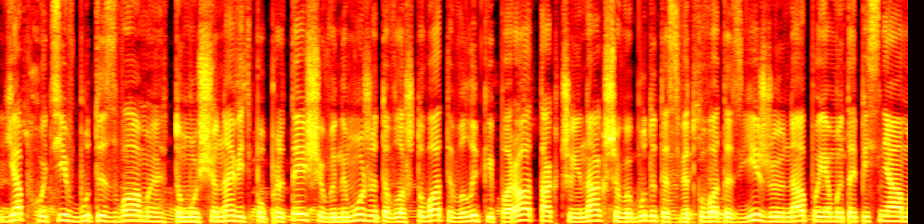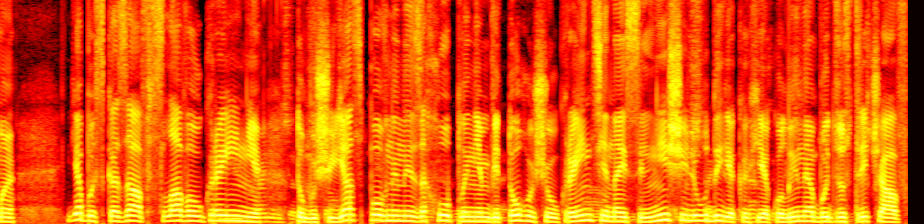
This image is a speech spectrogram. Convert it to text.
Я б хотів бути з вами, тому що навіть попри те, що ви не можете влаштувати великий парад, так чи інакше, ви будете святкувати з їжею, напоями та піснями. Я би сказав слава Україні, тому що я сповнений захопленням від того, що українці найсильніші люди, яких я коли-небудь зустрічав.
